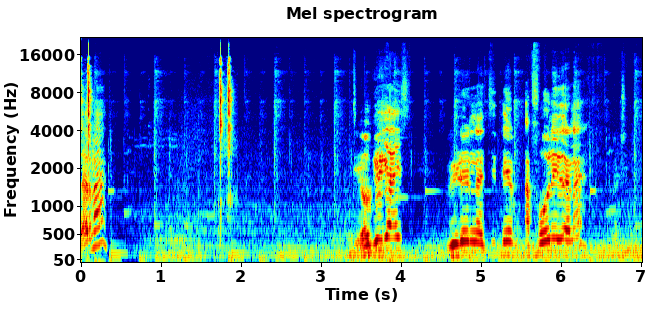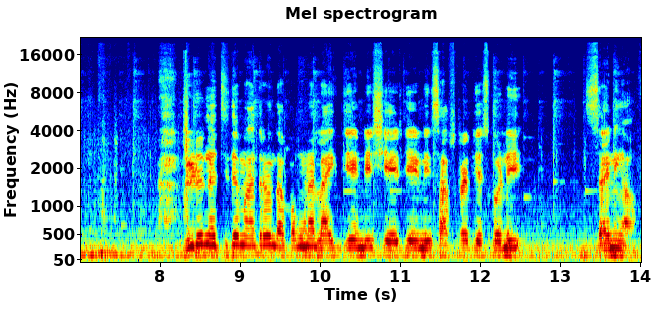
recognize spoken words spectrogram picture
సరేనా? ఓకే గాయస్ వీడియో నచ్చితే ఆ ఫోన్ ఇదేనా? వీడియో నచ్చితే మాత్రం తప్పకుండా లైక్ చేయండి షేర్ చేయండి సబ్స్క్రైబ్ చేసుకోండి. సైనింగ్ ఆఫ్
